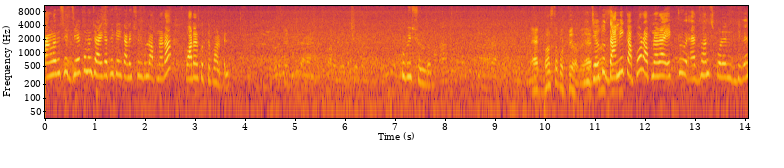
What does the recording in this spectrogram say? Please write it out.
বাংলাদেশের যে কোনো জায়গা থেকে এই কালেকশনগুলো আপনারা অর্ডার করতে পারবেন। খুবই সুন্দর। অ্যাডভান্স তো করতেই হবে যেহেতু দামি কাপড় আপনারা একটু অ্যাডভান্স করে দিবেন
